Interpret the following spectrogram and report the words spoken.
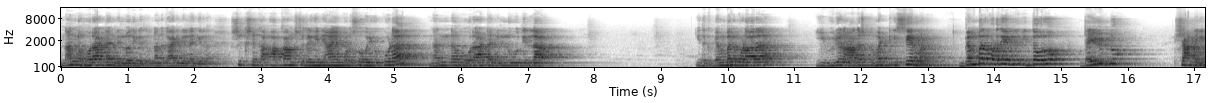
ನನ್ನ ಹೋರಾಟ ನಿಲ್ಲೋದಿಲ್ಲ ಇದು. ನನ್ನ ಗಾಡಿ ನಿಲ್ಲಂಗಿಲ್ಲ. ಶಿಕ್ಷಕ ಆಕಾಂಕ್ಷಿಗಳಿಗೆ ನ್ಯಾಯ ಕೊಡಿಸುವವರಿಗೂ ಕೂಡ ನನ್ನ ಹೋರಾಟ ನಿಲ್ಲುವುದಿಲ್ಲ. ಇದಕ್ಕೆ ಬೆಂಬಲ ಕೊಡೋರ ಈ ವಿಡಿಯೋನ ಆದಷ್ಟು ಮಟ್ಟಿಗೆ ಶೇರ್ ಮಾಡಿ. ಬೆಂಬಲ ಕೊಡದೇ ಇದ್ದವರು ದಯವಿಟ್ಟು ಶಾಂತಿಗೆ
